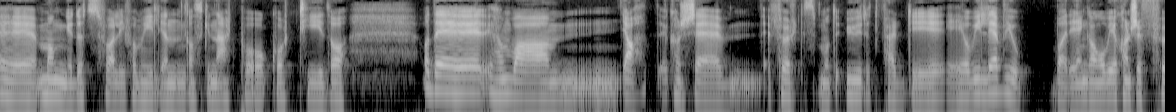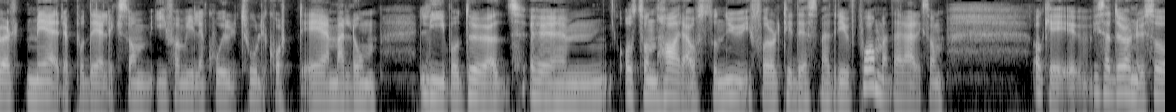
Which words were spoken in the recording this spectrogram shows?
eh, mange dødsfall i familien ganske nært på kort tid. Og, og det liksom var mm, Ja, kanskje føltes på en måte urettferdig. Og vi lever jo bare én gang, og vi har kanskje følt mer på det liksom i familien, hvor utrolig kort det er mellom liv og død. Um, og sånn har jeg også nå i forhold til det som jeg driver på med, der jeg liksom ok, hvis jeg dør nå, så,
